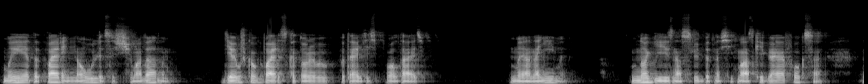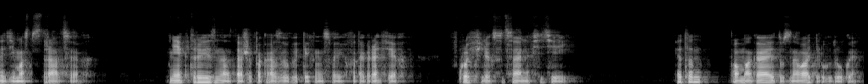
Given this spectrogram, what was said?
Мы – этот парень на улице с чемоданом, девушка в баре, с которой вы пытаетесь поболтать. Мы анонимы. Многие из нас любят носить маски Гая Фокса на демонстрациях. Некоторые из нас даже показывают их на своих фотографиях в профилях социальных сетей. Это помогает узнавать друг друга.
